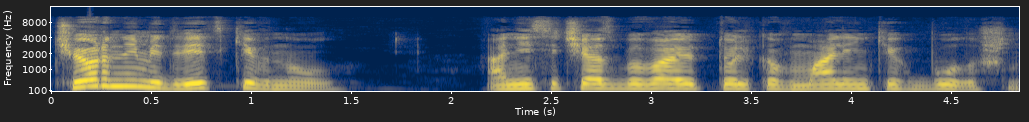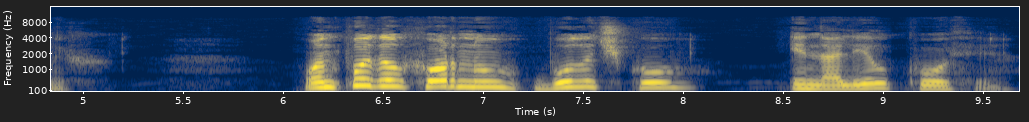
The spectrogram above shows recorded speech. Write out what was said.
Черный медведь кивнул. Они сейчас бывают только в маленьких булочных. Он подал Хорну булочку и налил кофе.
